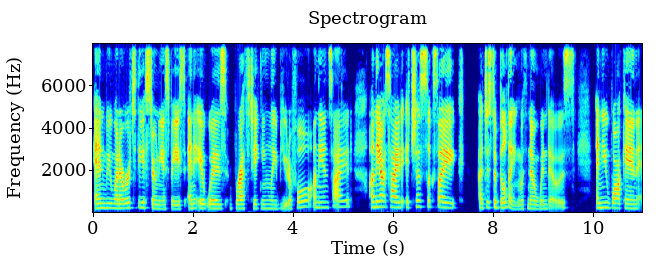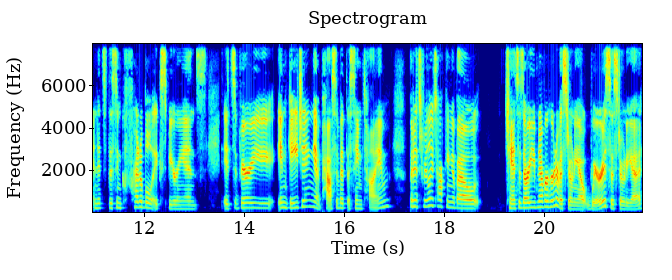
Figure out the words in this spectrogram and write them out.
And we went over to the Estonia space and it was breathtakingly beautiful on the inside. On the outside, it just looks like a, just a building with no windows. And you walk in and it's this incredible experience. It's very engaging yet passive at the same time. But it's really talking about chances are you've never heard of Estonia. Where is Estonia?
